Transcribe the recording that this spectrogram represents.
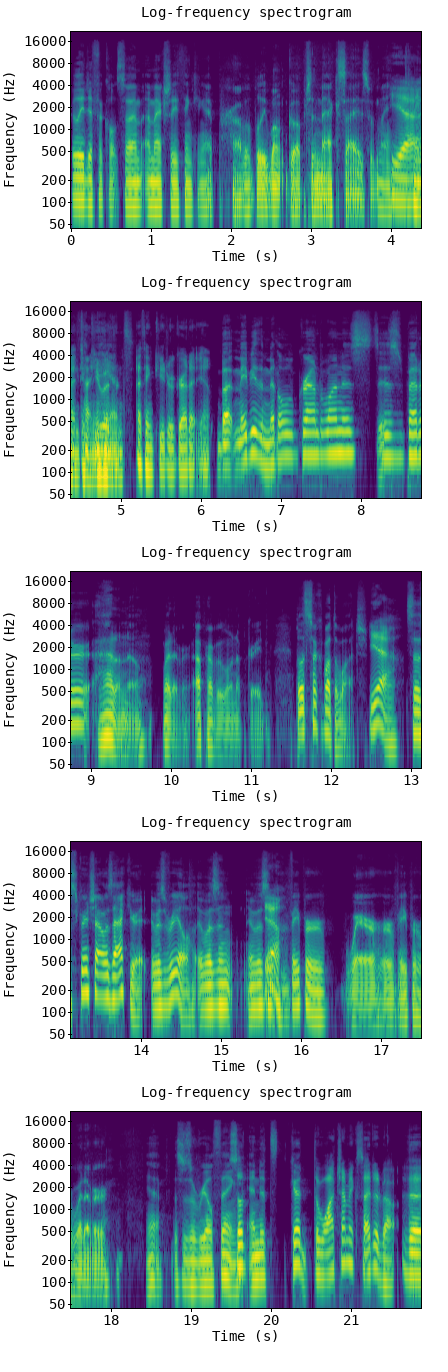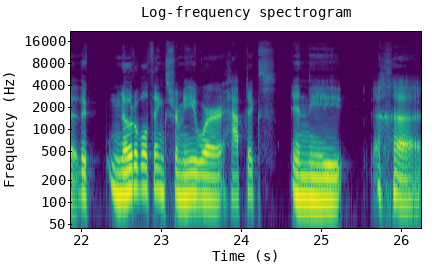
really difficult. So I'm, I'm actually thinking I probably won't go up to the max size with my Yeah, tiny, I think tiny you would. hands. I think you'd regret it. Yeah. But maybe the middle ground one is is better. I don't know. Whatever. I probably won't upgrade. But let's talk about the watch. Yeah. So the screenshot was accurate. It was real. It wasn't. It wasn't Yeah. vaporware or vapor whatever. Yeah, this is a real thing, So- and it's good. The watch I'm excited about. The the notable things for me were haptics in the uh,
